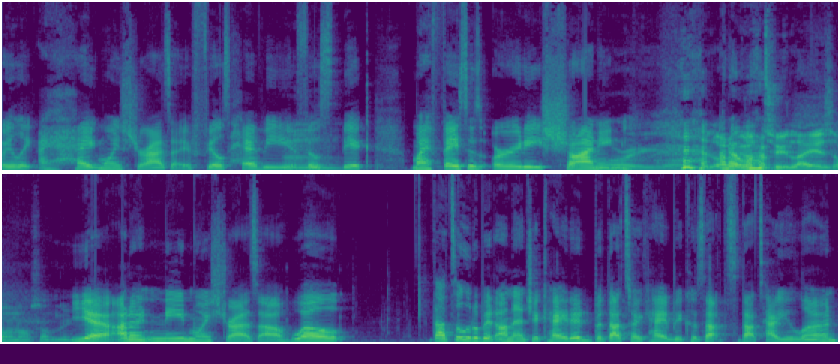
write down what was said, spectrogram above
oily. I hate moisturizer. It feels heavy, it feels mm. thick. My face is already shining. Already, yeah. I don't want- two layers on or something. Yeah, I don't need moisturizer. Well, that's a little bit uneducated, but that's okay because that's that's how you learn.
